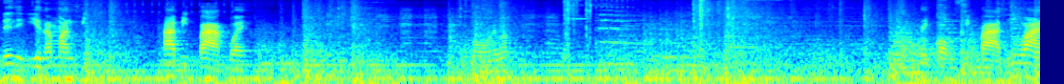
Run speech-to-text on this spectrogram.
เล่นอย่างเยอรมันปิดผ้าปิดปากไว้บอกเลยว่าได้กล่องสิบบาทนี่วาน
